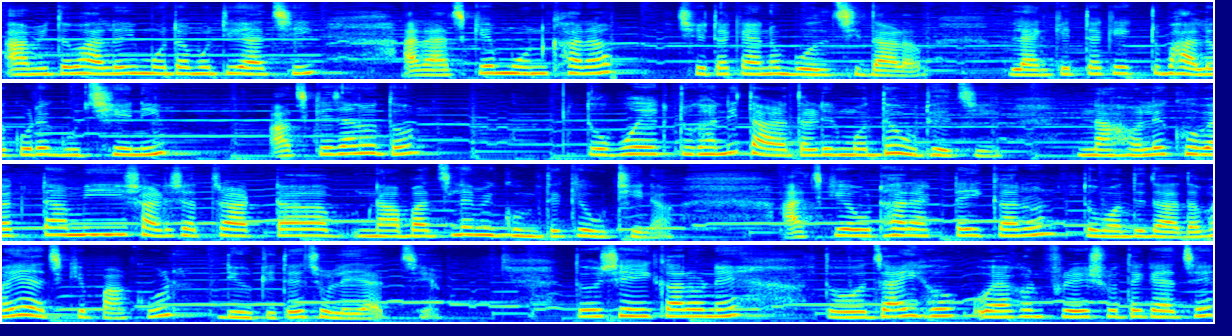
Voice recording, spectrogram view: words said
আমি তো ভালোই মোটামুটি আছি। আর আজকে মন খারাপ, সেটা কেন বলছি? দাঁড়াও, ব্ল্যাঙ্কেটটাকে একটু ভালো করে গুছিয়ে নিই। আজকে জানো তো, তবুও একটুখানি তাড়াতাড়ির মধ্যে উঠেছি। না হলে খুব একটা আমি সাড়ে সাতটা, আটটা না বাজলে আমি ঘুম থেকে উঠি না। আজকে ওঠার একটাই কারণ, তোমাদের দাদাভাই আজকে পাঁকুড় ডিউটিতে চলে যাচ্ছে। তো সেই কারণে, তো যাই হোক, ও এখন ফ্রেশ হতে গেছে।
